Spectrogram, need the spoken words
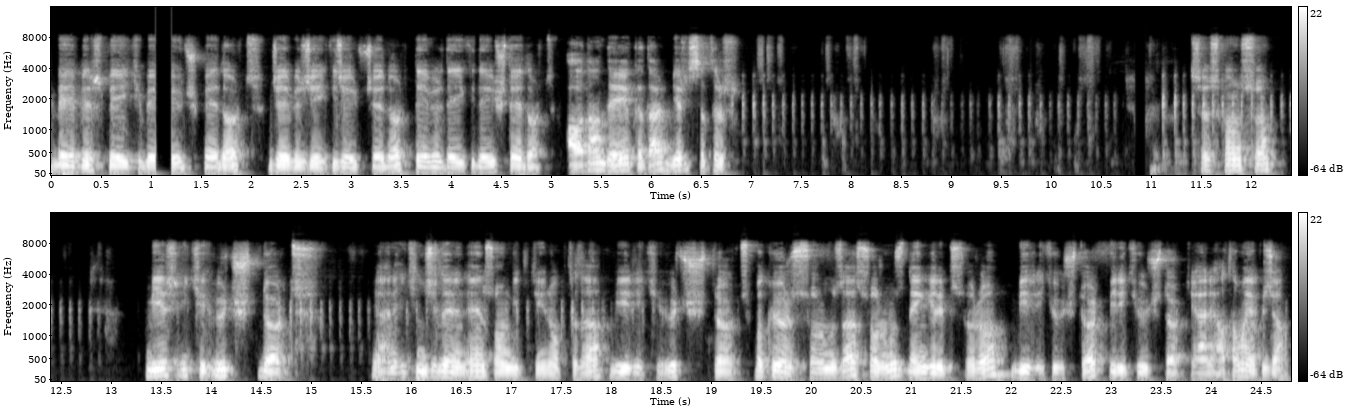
B1, B2, B3, B4, C1, C2, C3, C4, D1, D2, D3, D4. A'dan D'ye kadar bir satır söz konusu. 1, 2, 3, 4. Yani ikincilerin en son gittiği noktada 1, 2, 3, 4. Bakıyoruz sorumuza. Sorumuz dengeli bir soru. 1, 2, 3, 4, 1, 2, 3, 4. Yani atama yapacağım.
